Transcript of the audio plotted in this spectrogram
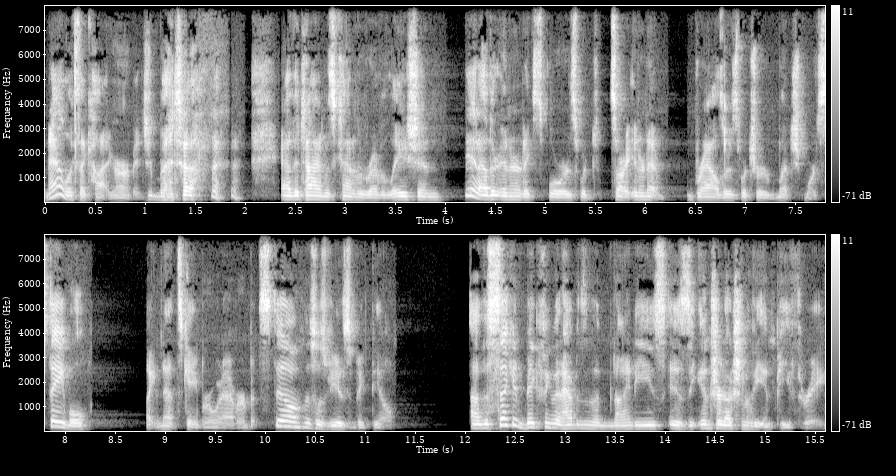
now looks like hot garbage, but uh, at the time was kind of a revelation. They had other Internet Explorers, which sorry, Internet browsers, which were much more stable, like Netscape or whatever. But still, this was viewed as a big deal. Uh, the second big thing that happens in the 90s is the introduction of the MP3.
